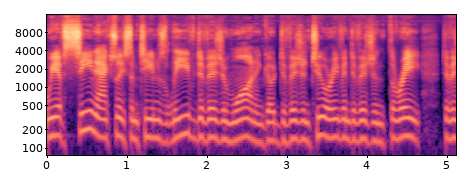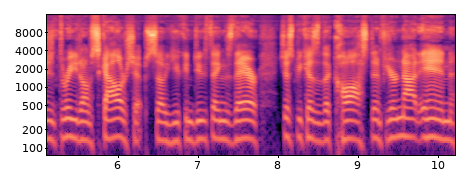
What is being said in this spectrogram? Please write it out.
we have seen actually some teams leave Division One and go Division Two or even Division Three. Division Three, you don't have scholarships, so you can do things there just because of the cost. And if you're not in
